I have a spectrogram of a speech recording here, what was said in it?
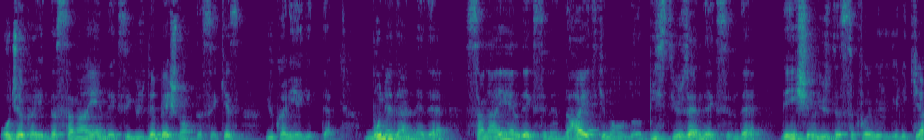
Ocak ayında sanayi endeksi %5.8 yukarıya gitti. Bu nedenle de sanayi endeksinin daha etkin olduğu BIST 100 endeksinde değişim %0,2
